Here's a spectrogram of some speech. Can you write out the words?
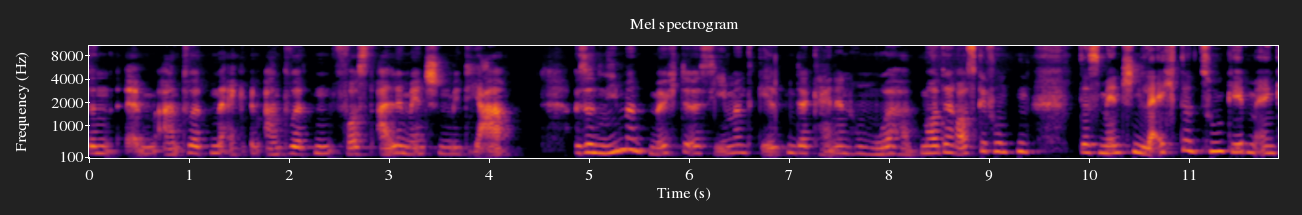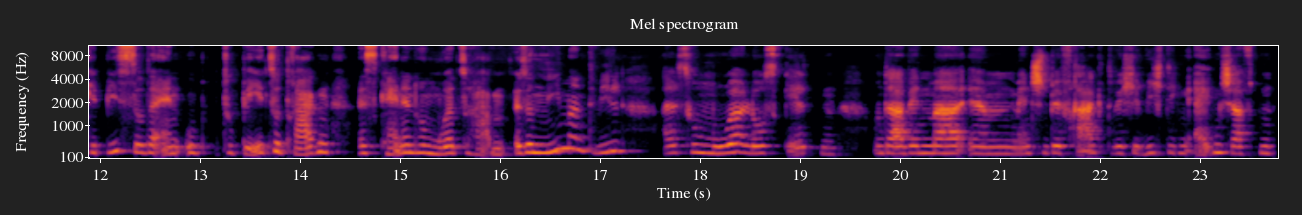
dann ähm, antworten, äh, antworten fast alle Menschen mit Ja. Also niemand möchte als jemand gelten, der keinen Humor hat. Man hat herausgefunden, dass Menschen leichter zugeben, ein Gebiss oder ein Toupet zu tragen, als keinen Humor zu haben. Also niemand will als humorlos gelten. Und auch wenn man ähm, Menschen befragt, welche wichtigen Eigenschaften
